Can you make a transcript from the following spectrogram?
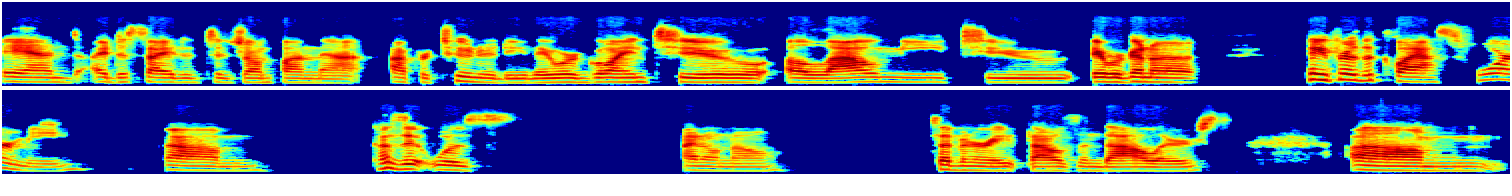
and i decided to jump on that opportunity. They were going to allow me to they were going to pay for the class for me because um, it was i don't know seven or eight thousand dollars. Um,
